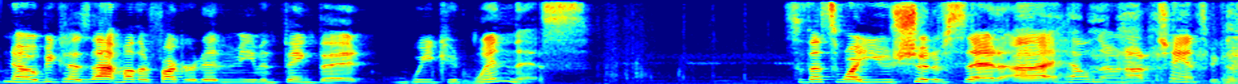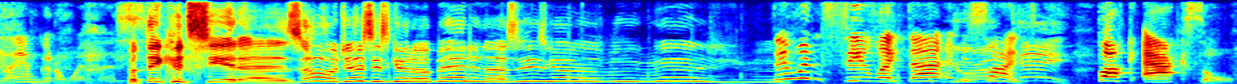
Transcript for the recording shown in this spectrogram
No, because that motherfucker didn't even think that we could win this. So that's why you should have said, uh, hell no, not a chance, because I am gonna win this. But they could see it as, oh, Jesse's gonna abandon us. He's gonna. They wouldn't see it like that, and You're besides, okay. fuck Axel.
